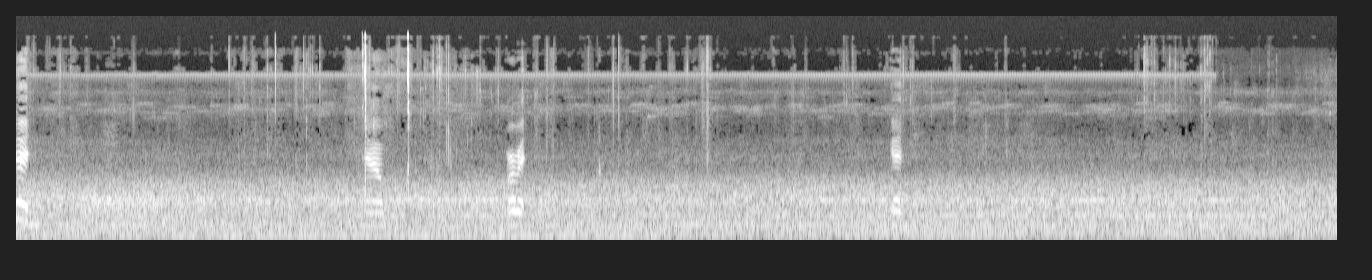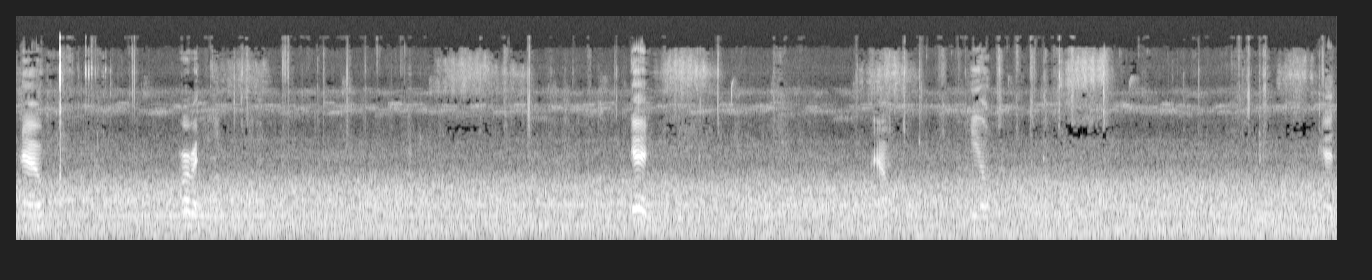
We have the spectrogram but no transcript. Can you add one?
Good. No. Orbit. Good. No. Orbit. Good. No. Heel. Good.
